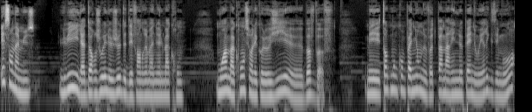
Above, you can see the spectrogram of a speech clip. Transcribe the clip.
et s'en amuse. Lui, il adore jouer le jeu de défendre Emmanuel Macron. Moi, Macron sur l'écologie, euh, bof bof. Mais tant que mon compagnon ne vote pas Marine Le Pen ou Éric Zemmour,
